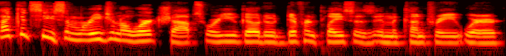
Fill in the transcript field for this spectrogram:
I could see some regional workshops where you go to different places in the country where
